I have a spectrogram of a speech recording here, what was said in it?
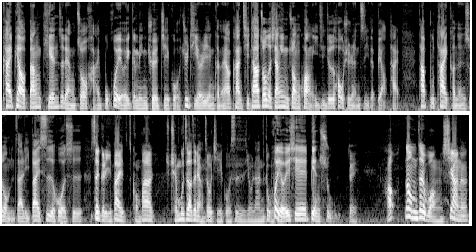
开票当天，这两周还不会有一个明确结果。具体而言，可能要看其他州的相应状况，以及就是候选人自己的表态。他不太可能是我们在礼拜四或是这个礼拜，恐怕全部知道这两周结果是有难度，会有一些变数。对，好，那我们再往下呢，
